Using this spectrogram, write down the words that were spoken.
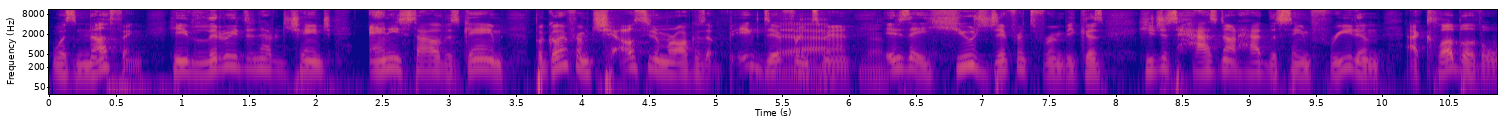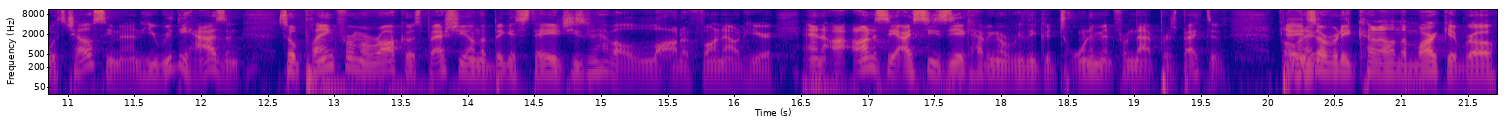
was nothing. He literally didn't have to change any style of his game. But going from Chelsea to Morocco is a big difference, Yeah, man. yeah. It is a huge difference for him because he just has not had the same freedom at club level with Chelsea, man. He really hasn't. So playing for Morocco, especially on the biggest stage, he's gonna have a lot of fun out here. And I, honestly, I see Ziyech having a really good tournament from that perspective. But Yeah, he's I- already kind of on the market, bro.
